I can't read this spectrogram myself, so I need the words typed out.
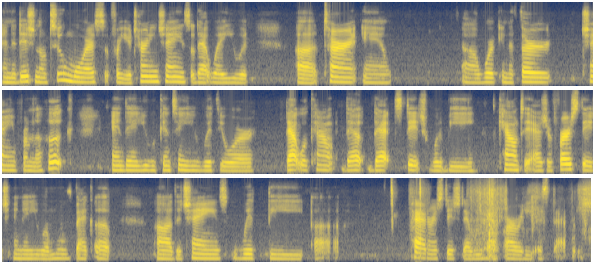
an additional two more for your turning chain so that way you would uh, turn and uh, work in the third chain from the hook and then you would continue with your that would count that that stitch would be counted as your first stitch and then you will move back up uh, the chains with the uh, pattern stitch that we have already established.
